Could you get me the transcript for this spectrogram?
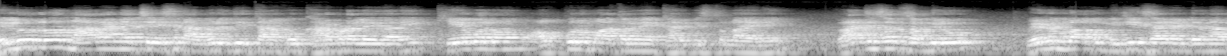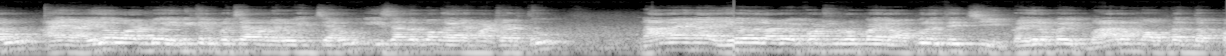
నెల్లూరులో నారాయణ చేసిన అభివృద్ధి తనకు కనపడలేదని కేవలం అప్పులు మాత్రమే కనిపిస్తున్నాయని రాజ్యసభ సభ్యులు వేణుంబాకు విజయసాయిరెడ్డి అన్నారు. ఆయన ఐదో వార్డులో ఎన్నికల ప్రచారం నిర్వహించారు. ఈ సందర్భంగా ఆయన మాట్లాడుతూ నారాయణ ఏడు వందల అరవై కోట్ల రూపాయల అప్పులు తెచ్చి ప్రజలపై భారం మోపడం తప్ప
